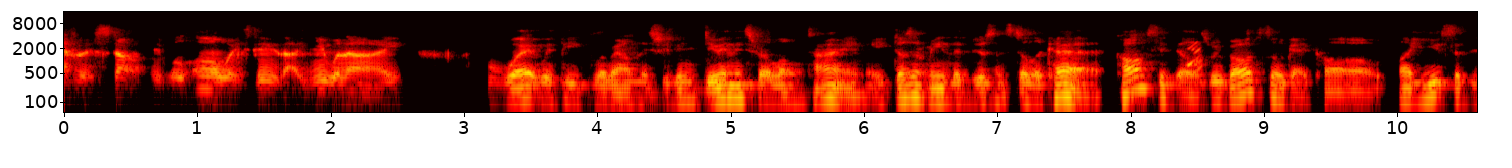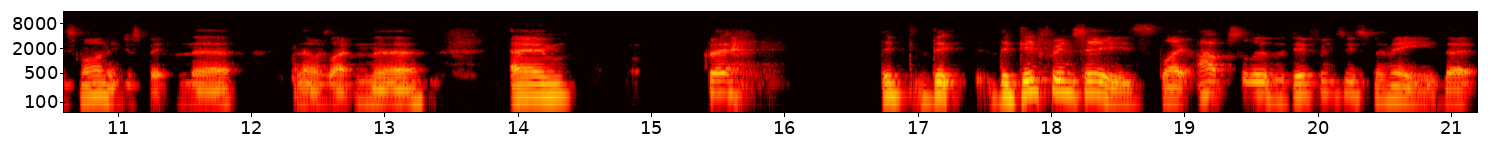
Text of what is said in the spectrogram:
ever stop. It will always do that. You and I work with people around this. We've been doing this for a long time. It doesn't mean that it doesn't still occur. Of course it does. We both still get caught up. Like you said this morning, just a bit nah, and I was like nah. Um, but the the the difference is like absolutely the difference is for me that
